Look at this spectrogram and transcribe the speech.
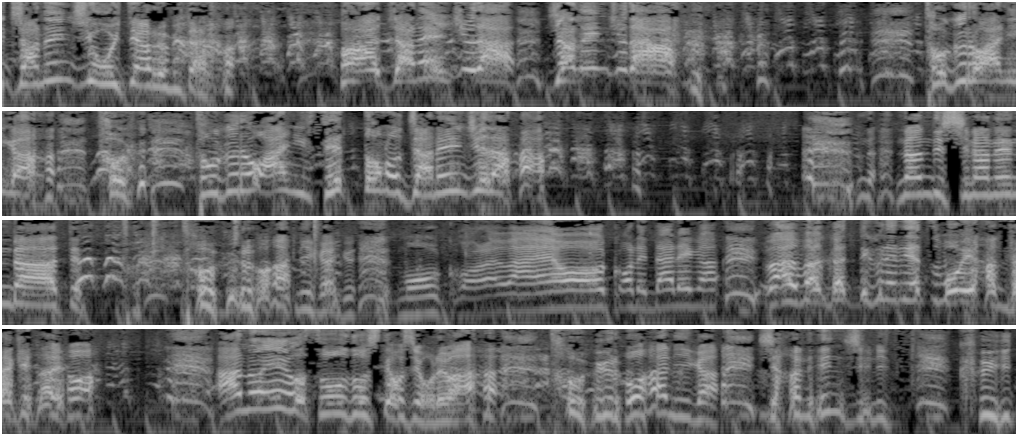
邪念樹置いてあるみたいな。あー、邪念樹だ邪念樹だ トグロ兄が、トグ、トグロ兄セットの邪念樹だななんで死なねえんだって、トグロ兄が言う。もうこれはよ、これ誰が、わ、分かってくれるやつも多いはずだけどよ。あの絵を想像してほしい、俺は。トグロ兄が邪念樹に食い、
